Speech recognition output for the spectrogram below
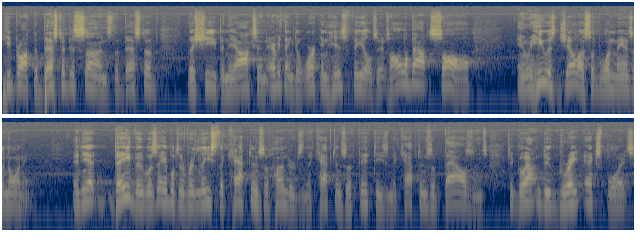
He brought the best of his sons, the best of the sheep and the oxen, everything to work in his fields. It was all about Saul, and he was jealous of one man's anointing. And yet, David was able to release the captains of hundreds and the captains of fifties and the captains of thousands to go out and do great exploits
